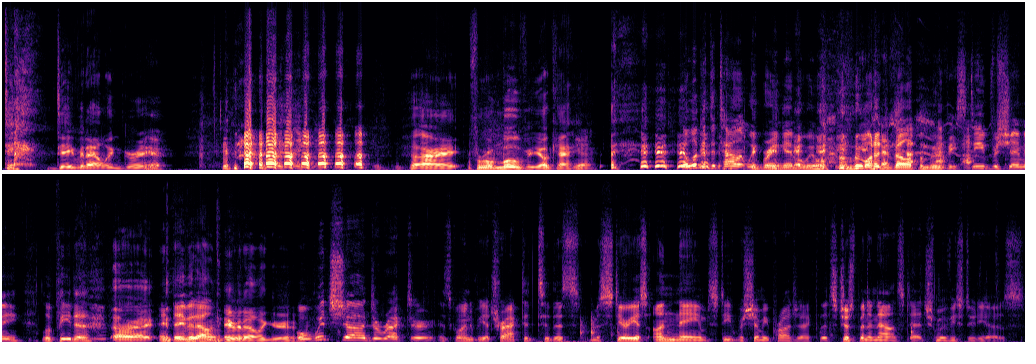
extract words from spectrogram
Da- David Alan Grier. All right, for a movie, okay. Yeah. now look at the talent we bring in when we, when we want to develop a movie. Steve Buscemi, Lupita, All right. and David Alan. David Grier. Alan Grier. Well, which uh, director is going to be attracted to this mysterious, unnamed Steve Buscemi project that's just been announced at Schmovie Studios?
